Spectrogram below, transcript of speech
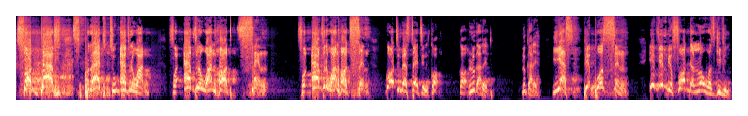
So death spread to everyone. For everyone had sin. For everyone had sin. Go to verse 13. Go, go, look at it. Look at it. Yes, people sin even before the law was given.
